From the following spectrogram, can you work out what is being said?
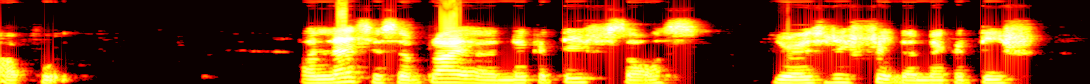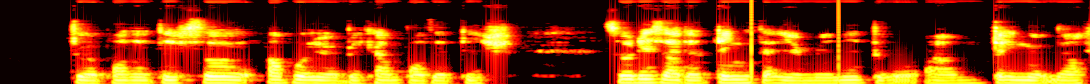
output unless you supply a negative source, you actually flip the negative to a positive, so output will become positive. So these are the things that you may need to um, take note of.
